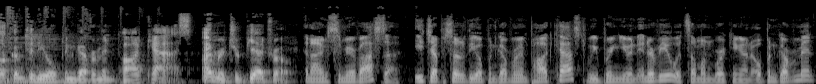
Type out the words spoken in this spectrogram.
welcome to the Open Government Podcast. I'm Richard Pietro. And I'm Sameer Vasta. Each episode of the Open Government Podcast, we bring you an interview with someone working on open government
